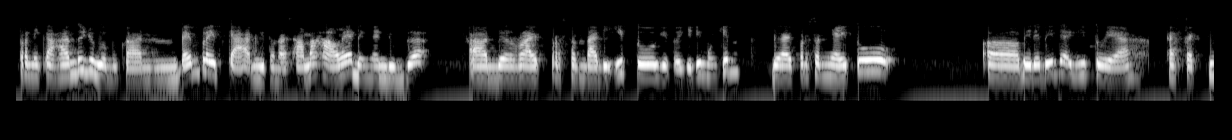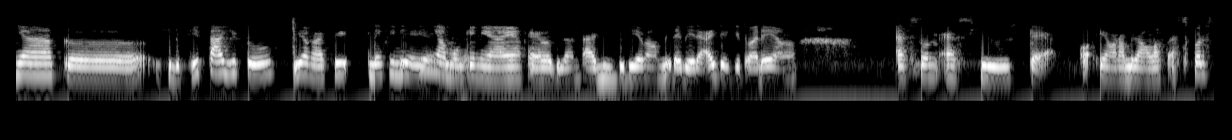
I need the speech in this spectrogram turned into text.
pernikahan tuh juga bukan template kan gitu. Nah sama halnya dengan juga uh, the right person tadi itu gitu. Jadi mungkin the right personnya itu uh, beda-beda gitu ya. Efeknya ke hidup kita gitu. Ya nggak sih? Definisinya yeah, yeah, mungkin ya yang kayak lo bilang tadi. Jadi emang beda-beda aja gitu. Ada yang as soon as you kayak yang orang bilang love at first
